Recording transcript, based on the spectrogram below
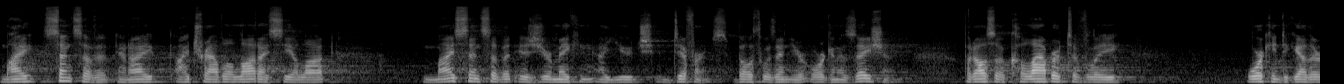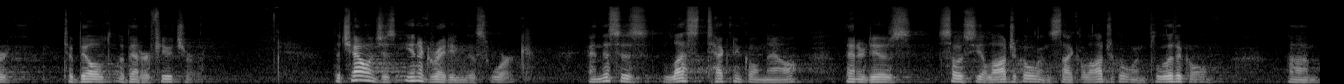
my sense of it, and I, I travel a lot, I see a lot, my sense of it is you're making a huge difference, both within your organization, but also collaboratively working together to build a better future. The challenge is integrating this work, and this is less technical now than it is sociological and psychological and political, um,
